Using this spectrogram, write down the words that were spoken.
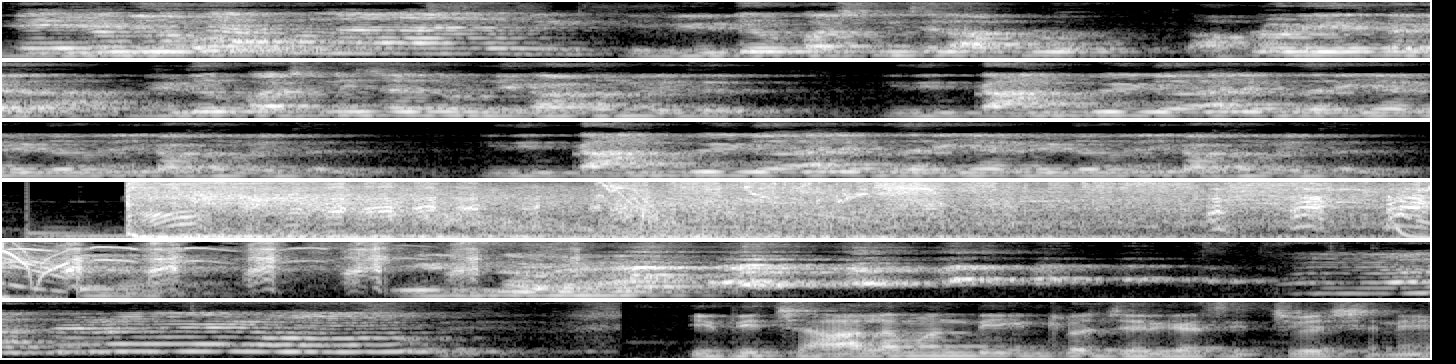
ఈ వీడియో వీడియో ఫస్ట్ నుంచి అప్లోడ్ అప్లోడ్ చేస్తా కదా వీడియో ఫస్ట్ నుంచి అంటే నీకు అర్థమవుతుంది. ఇది ప్రాంక్ వీడియోనా లేకపోతే రియల్ వీడియోనా నీకు అర్థమవుతుంది. ఇది ప్రాంక్ వీడియోనా లేకపోతే రియల్ వీడియోనా నీకు అర్థమవుతుంది. మీరు. ఇది చాలామంది ఇంట్లో జరిగే సిచ్యువేషనే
